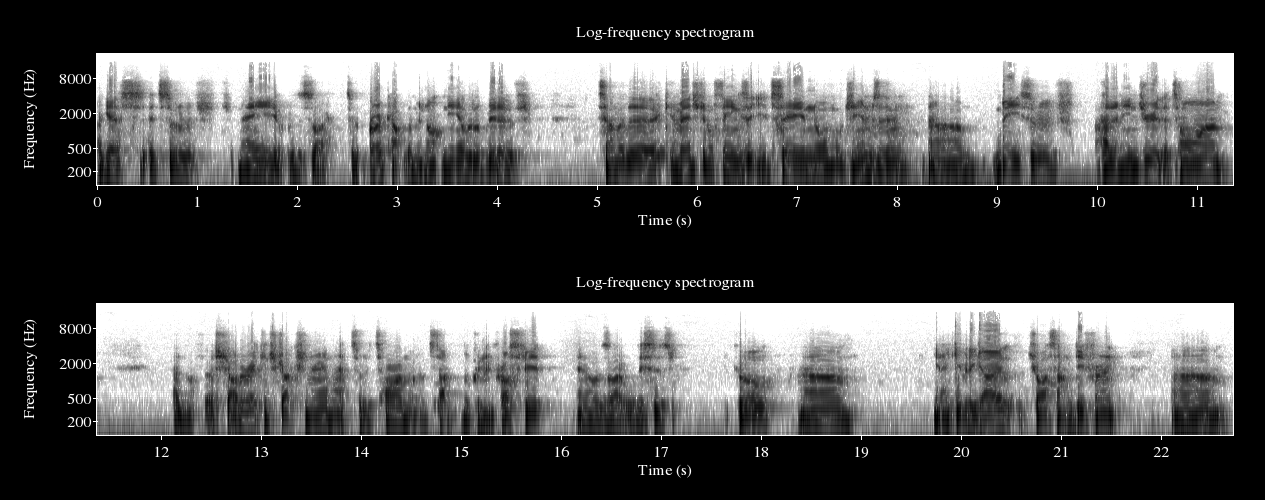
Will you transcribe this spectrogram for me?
I guess it's sort of for me, it was like sort of broke up the monotony a little bit of some of the conventional things that you'd see in normal gyms. And um, me sort of had an injury at the time, had my first shoulder reconstruction around that sort of time, and I started looking at CrossFit, and I was like, well, this is cool. Um, you know, give it a go, try something different. Um,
